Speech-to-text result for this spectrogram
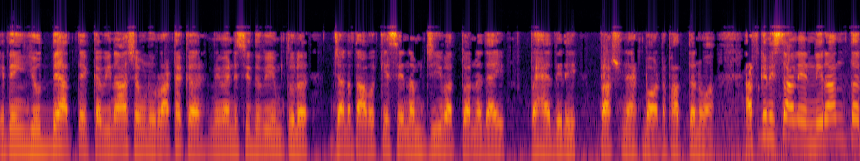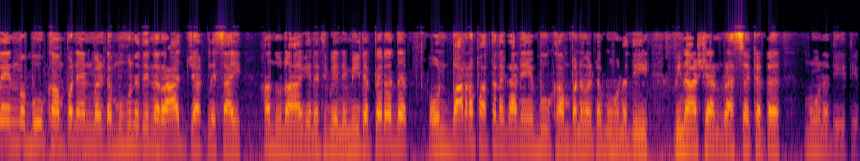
ඉතින් යුද්ධයත් එක්ක විනාශ වුණු රටක මෙවැනි සිදුවීම් තුළ ජනතාව කෙසේනම් ජීවත් වන්න දැයි පැහැදිලි ප්‍රශ්නයක් බවට පත්වනවා. ඇෆ්ගනිස්තානයේ නිරන්තරයෙන්ම භූකම්පනයන් වලට මුහුණ දෙන රාජ්‍යයක් ලෙසයි හඳුනාගෙන තිබෙන්නේ. මීට පෙරද ඔවුන් බරපතල ගණයේ භූකම්පන වලට මුහුණ දී විනාශයන් රැසකට මුහුණ දී තිබෙනවා.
